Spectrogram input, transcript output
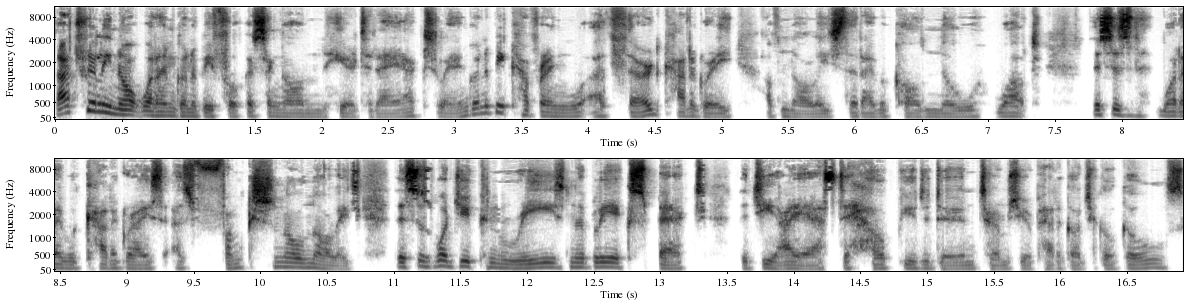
That's really not what I'm going to be focusing on here today, actually. I'm going to be covering a third category of knowledge that I would call know what. This is what I would categorize as functional knowledge. This is what you can reasonably expect the GIS to help you to do in terms of your pedagogical goals.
